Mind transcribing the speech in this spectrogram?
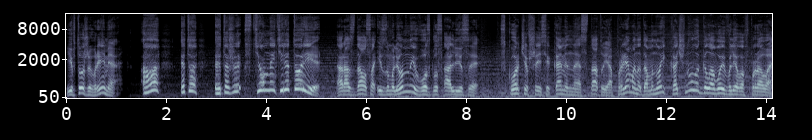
и в то же время... «А, это... это же с темной территории!» Раздался изумленный возглас Алисы. Скорчившаяся каменная статуя прямо надо мной качнула головой влево-вправо,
